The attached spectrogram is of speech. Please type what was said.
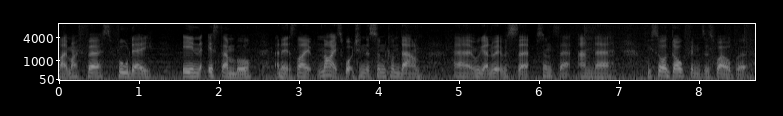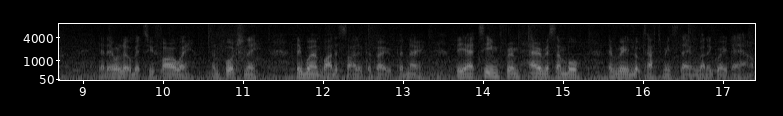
like my first full day in Istanbul and it's like nice watching the sun come down. Uh, we're getting a bit of a set, sunset and uh, we saw dolphins as well but yeah they were a little bit too far away. Unfortunately they weren't by the side of the boat but no. The uh, team from Hair of Istanbul have really looked after me today and we've had a great day out.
